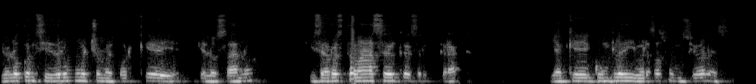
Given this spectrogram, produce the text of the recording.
Yo lo considero mucho mejor que, que Lozano. Pizarro está más cerca de ser crack, ya que cumple diversas funciones.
